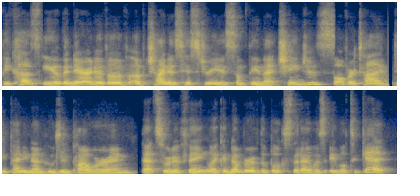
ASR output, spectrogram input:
because you know the narrative of, of China's history is something that changes over time, depending on who's in power and that sort of thing. Like a number of the books that I was able to get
